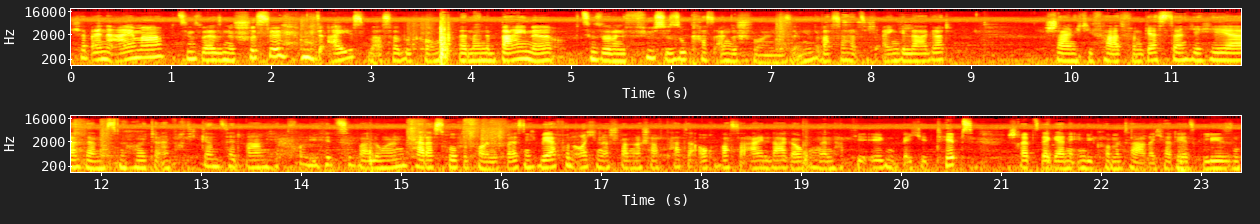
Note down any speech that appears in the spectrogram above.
ich habe eine Eimer bzw. eine Schüssel mit Eiswasser bekommen, weil meine Beine bzw. meine Füße so krass angeschwollen sind. Wasser hat sich eingelagert. Wahrscheinlich die Fahrt von gestern hierher. Dann ist mir heute einfach die ganze Zeit warm. Ich habe voll die Hitzewallungen. Katastrophe, Freunde. Ich weiß nicht, wer von euch in der Schwangerschaft hatte auch Wassereinlagerungen. Habt ihr irgendwelche Tipps? Schreibt sehr gerne in die Kommentare. Ich hatte jetzt gelesen,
